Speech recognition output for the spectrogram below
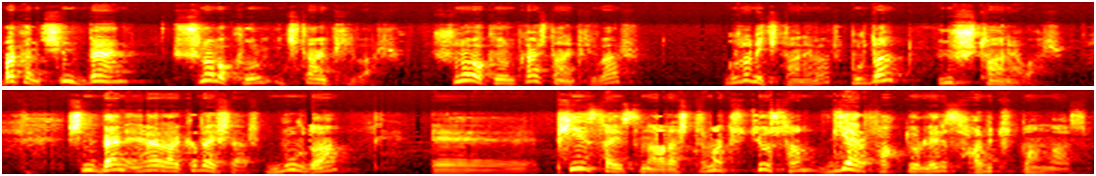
Bakın şimdi ben şuna bakıyorum iki tane pil var. Şuna bakıyorum kaç tane pil var? Burada da iki tane var. Burada üç tane var. Şimdi ben eğer arkadaşlar burada e, pil sayısını araştırmak istiyorsam diğer faktörleri sabit tutmam lazım.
